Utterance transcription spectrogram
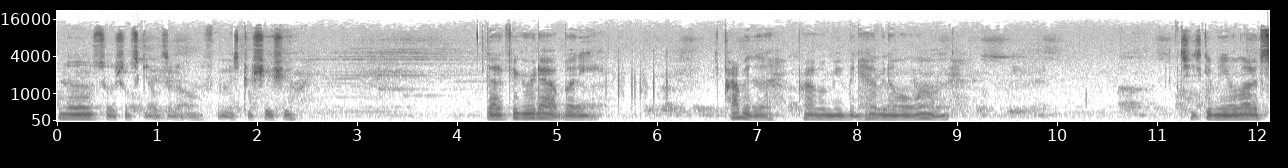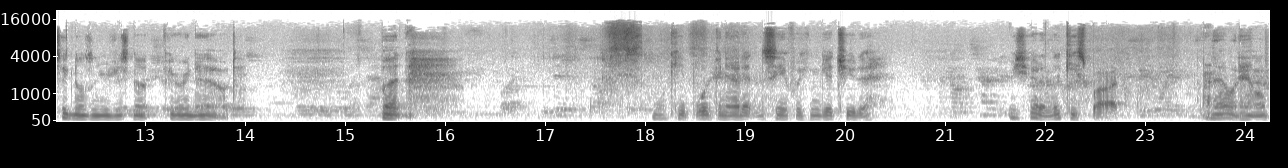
No social skills at all for Mr. Chou Chou. Gotta figure it out, buddy. It's probably the problem you've been having all along. She's giving you a lot of signals and you're just not figuring it out. But we'll keep working at it and see if we can get you to. Wish you had a licky spot. That would help.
